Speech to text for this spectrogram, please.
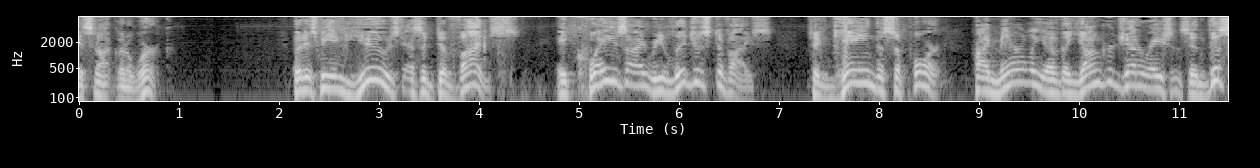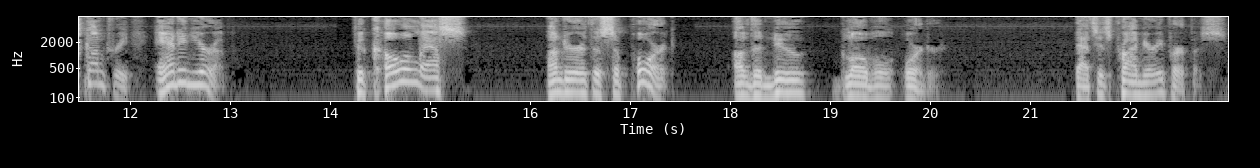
it's not going to work. But it's being used as a device, a quasi religious device, to gain the support primarily of the younger generations in this country and in Europe to coalesce under the support of the new global order. That's its primary purpose.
